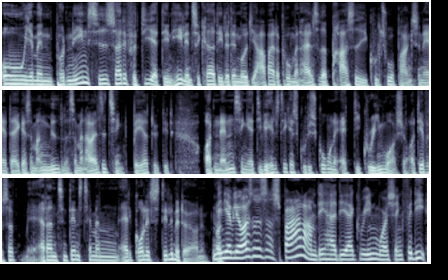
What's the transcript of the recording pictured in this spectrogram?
Oh, jamen på den ene side, så er det fordi, at det er en helt integreret del af den måde, de arbejder på. Man har altid været presset i kulturbranchen af, at der ikke er så mange midler, så man har jo altid tænkt bæredygtigt. Og den anden ting er, at de vil helst ikke have skudt i skoene, at de greenwasher. Og derfor så er der en tendens til, at man at det går lidt stille med dørene. Men jeg bliver også nødt til at spørge dig om det her, det er greenwashing, fordi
